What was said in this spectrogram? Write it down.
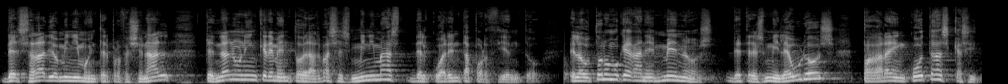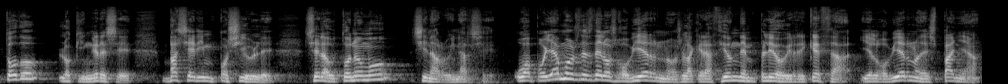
del salario mínimo interprofesional tendrán un incremento de las bases mínimas del 40%. El autónomo que gane menos de 3.000 euros pagará en cuotas casi todo lo que ingrese. Va a ser imposible ser autónomo sin arruinarse. O apoyamos desde los gobiernos la creación de empleo y riqueza y el gobierno de España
